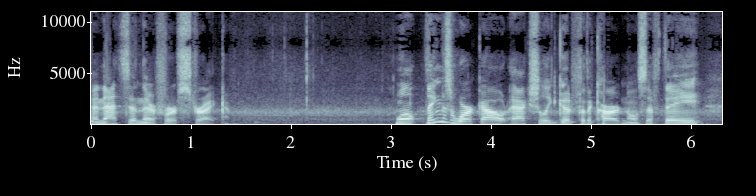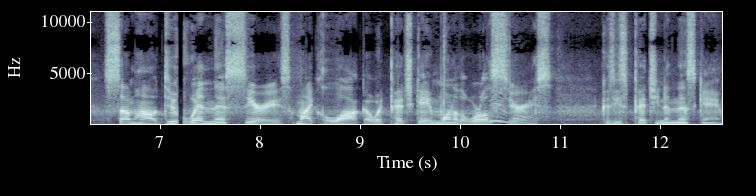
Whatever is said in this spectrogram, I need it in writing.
And that's in there for a strike. Well, things work out actually good for the Cardinals if they somehow do win this series. Michael Wacha would pitch game one of the World Series because he's pitching in this game.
